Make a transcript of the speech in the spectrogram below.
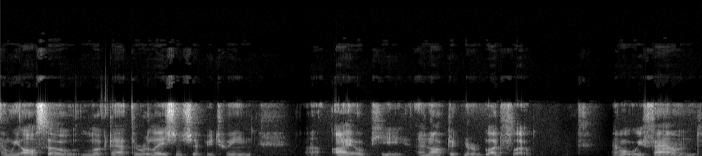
and we also looked at the relationship between uh, IOP and optic nerve blood flow. And what we found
